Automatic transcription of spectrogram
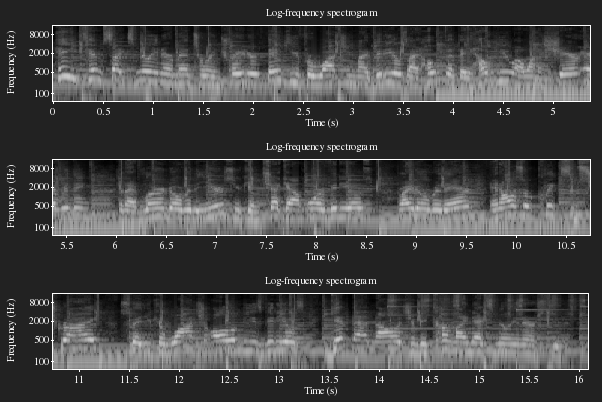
Hey, Tim Sykes, millionaire mentor and trader. Thank you for watching my videos. I hope that they help you. I want to share everything that I've learned over the years. You can check out more videos right over there and also click subscribe so that you can watch all of these videos, get that knowledge, and become my next millionaire student.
